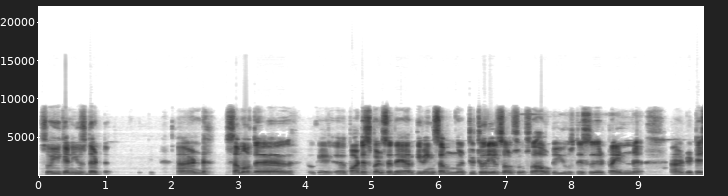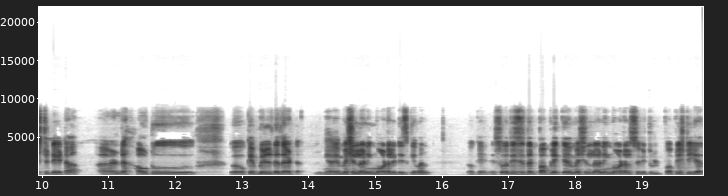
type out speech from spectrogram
So you can use that. And some of the okay uh, participants they are giving some tutorials also. So how to use this uh, train and test data and how to okay build that uh, machine learning model it is given. Okay so this is the public uh, machine learning models which will published here.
